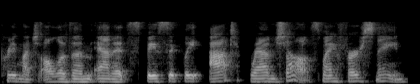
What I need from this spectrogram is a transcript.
pretty much all of them. And it's basically at Ranchelle. It's my first name.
